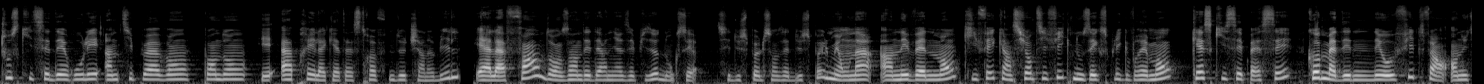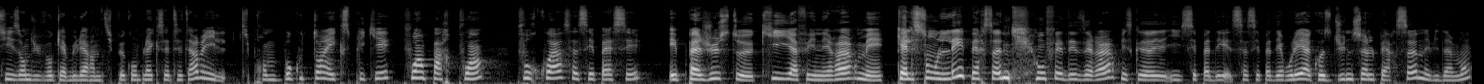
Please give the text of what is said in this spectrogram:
tout ce qui s'est déroulé un petit peu avant, pendant et après la catastrophe de Tchernobyl. Et à la fin, dans un des derniers épisodes, donc c'est du spoil sans être du spoil, mais on a un événement qui fait qu'un scientifique nous explique vraiment qu'est-ce qui s'est passé, comme à des néophytes, en utilisant du vocabulaire un petit peu complexe, etc., mais qui prend beaucoup de temps à expliquer point par point pourquoi ça s'est passé, et pas juste euh, qui a fait une erreur, mais quelles sont les personnes qui ont fait des erreurs, puisque il pas s'est pas déroulé à cause d'une seule personne, évidemment.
